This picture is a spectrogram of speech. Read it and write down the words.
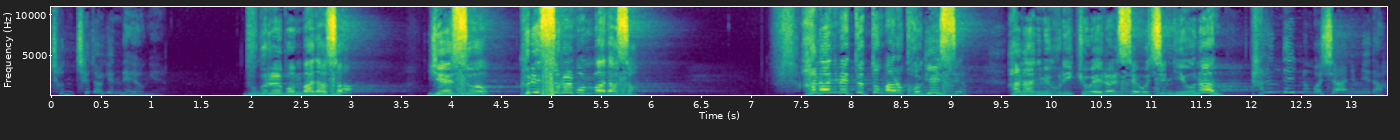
전체적인 내용이에요. 누구를 본받아서? 예수 그리스도를 본받아서 하나님의 뜻도 바로 거기에 있어요. 하나님이 우리 교회를 세우신 이유는 다른 데 있는 것이 아닙니다.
